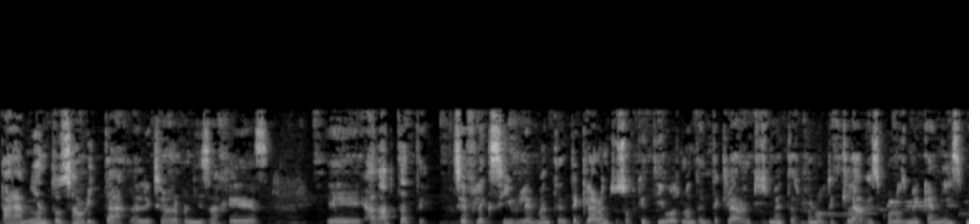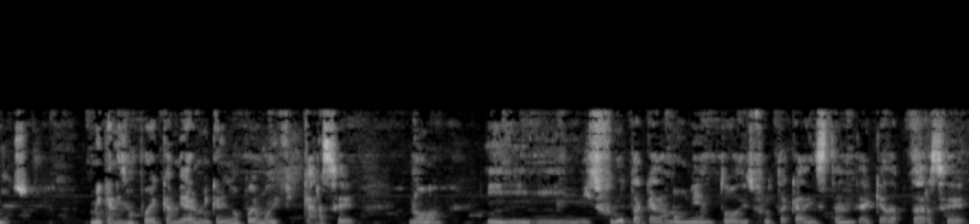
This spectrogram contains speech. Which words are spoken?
Para mí, entonces, ahorita, la lección de aprendizaje es eh, adáptate, sé flexible, mantente claro en tus objetivos, mantente claro en tus metas, pero no te claves con los mecanismos. El mecanismo puede cambiar, el mecanismo puede modificarse, ¿no? y, disfruta cada momento, disfruta cada instante, hay que adaptarse.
